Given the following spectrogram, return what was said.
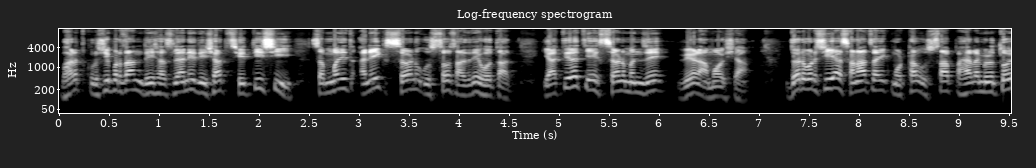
भारत कृषीप्रधान देश असल्याने देशात शेतीशी संबंधित अनेक सण उत्सव साजरे होतात. यातीलच एक सण म्हणजे वेळ अमावस्या. दरवर्षी या सणाचा एक मोठा उत्साह पाहायला मिळतो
